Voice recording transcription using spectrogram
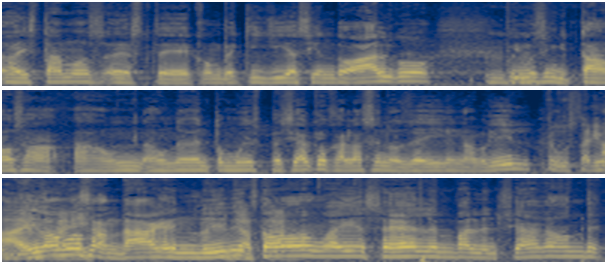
Ahí estamos este, con Becky G haciendo algo. Fuimos invitados a, a un, a un evento muy especial que ojalá se nos dé ir en abril. ¿Te gustaría un Ahí vamos ahí? a andar en Louis Ya. Vuitton, YSL, en Valenciaga, donde...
